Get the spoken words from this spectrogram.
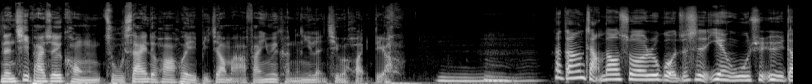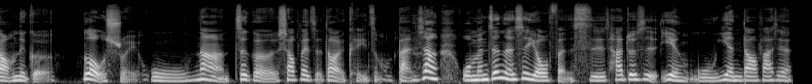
冷气排水孔阻塞的话会比较麻烦，因为可能你冷气会坏掉。嗯嗯。那刚刚讲到说，如果就是燕屋去遇到那个漏水屋，那这个消费者到底可以怎么办？像我们真的是有粉丝，他就是验屋验到发现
